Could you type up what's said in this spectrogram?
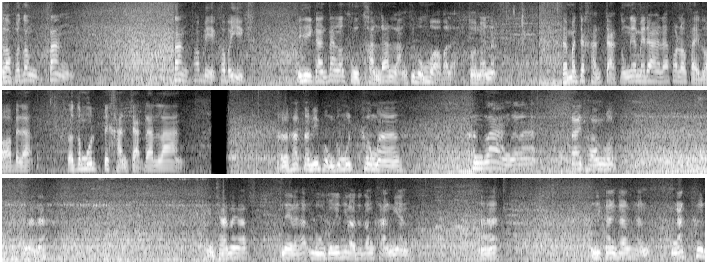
เราก็ต้องตั้งตั้งผ้าเบรกเข้าไปอีก วิธีการตั้งก็คือขันด้านหลังที่ผมบอกกันแหละตัวนั้นนะแต่มันจะขันจากตรงนี้ไม่ได้แล้วเพราะเราใส่ล้อไปแล้ว เราต้องมุดไปขันจากด้านล่างเอาละครับ ตอนนี้ผมก็มุดเข้ามาข้างล่างแล้วนะฮะใต้ท้องรถนี่ก่อนนะ เห็นชัดไหมครับเนี่ยแหละครับรูตรงนี้ที่เราจะต้องขันเงี้ยนนะฮะวิธีการการขันงัดขึ้น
